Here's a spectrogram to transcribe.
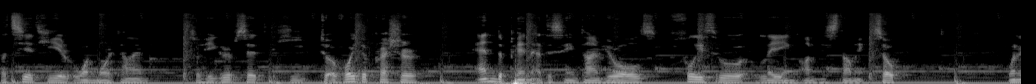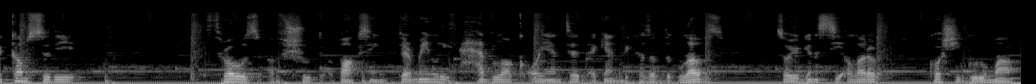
let's see it here one more time. So he grips it. He to avoid the pressure and the pin at the same time he rolls fully through laying on his stomach. So when it comes to the throws of shoot boxing, they're mainly headlock oriented again because of the gloves. So you're gonna see a lot of koshi guruma,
